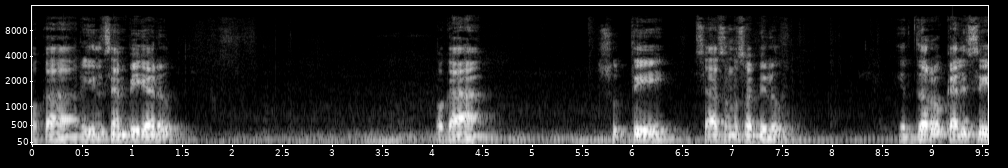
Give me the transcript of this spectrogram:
ఒక రీల్స్ ఎంపీ గారు ఒక సుత్తి శాసనసభ్యులు ఇద్దరు కలిసి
